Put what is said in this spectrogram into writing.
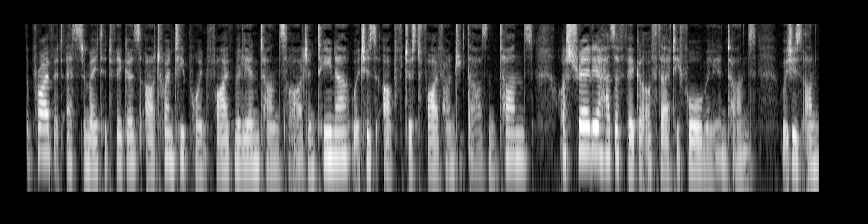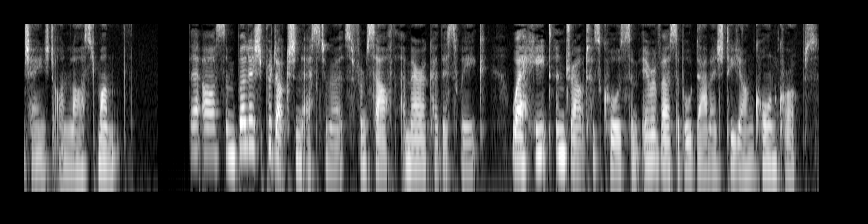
The private estimated figures are 20.5 million tonnes for Argentina, which is up just 500,000 tonnes. Australia has a figure of 34 million tonnes, which is unchanged on last month. There are some bullish production estimates from South America this week, where heat and drought has caused some irreversible damage to young corn crops.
